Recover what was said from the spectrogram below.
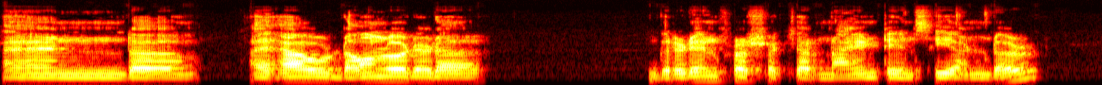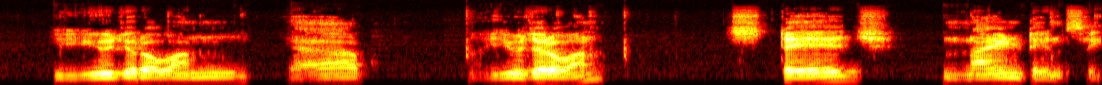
and uh, I have downloaded a grid infrastructure 19C under U01 app, U01 stage 19C.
